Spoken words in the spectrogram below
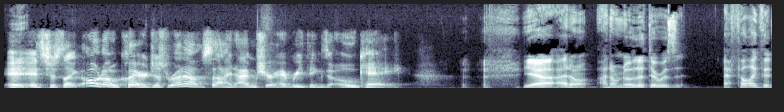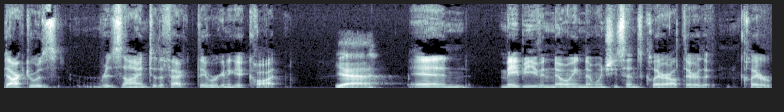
it, it's just like, oh no, Claire, just run outside. I'm sure everything's okay. Yeah, I don't I don't know that there was I felt like the doctor was resigned to the fact that they were going to get caught Yeah. and maybe even knowing that when she sends Claire out there that Claire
